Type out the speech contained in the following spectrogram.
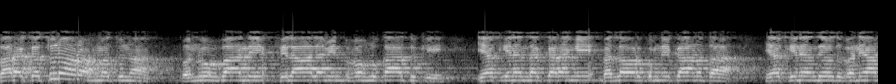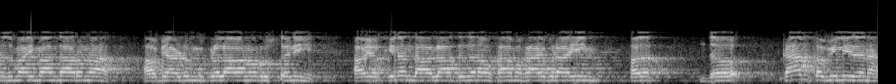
برکتونه او رحمتونه په نوح باندې فل عالمین په مخلوقاتو کې یقینا دا کرانګي بدل اور کوم نه کانو ته یقینا دیو د بنیانو زما ایماندارونه او بیا ډم کړلاونو رستنی او یقینا د اولاد دنو خامخ ابراهیم د کام قبیلی دنا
